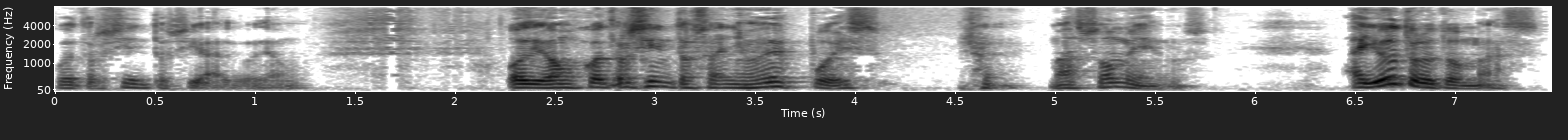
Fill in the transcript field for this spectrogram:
400 y algo, digamos, o digamos 400 años después, más o menos, hay otro Tomás,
